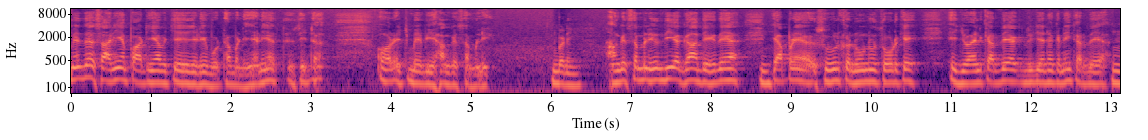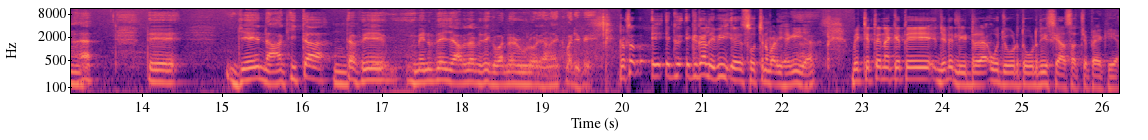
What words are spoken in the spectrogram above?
ਮੈਨੂੰ ਤਾਂ ਸਾਰੀਆਂ ਪਾਰਟੀਆਂ ਵਿੱਚ ਜਿਹੜੀਆਂ ਵੋਟਾਂ ਬਣੀਆਂ ਜਾਣੀਆਂ ਸੀਟਾਂ ਔਰ it may be hung assembly. ਬਣੀ। ਹੰਗ ਅਸੈਂਬਲੀ ਹੁੰਦੀ ਹੈ ਗਾਂ ਦੇਖਦੇ ਆ ਕਿ ਆਪਣੇ ਅਸੂਲ ਕਾਨੂੰਨ ਨੂੰ ਤੋੜ ਕੇ ਇਹ ਜੁਆਇਨ ਕਰਦੇ ਆ ਇੱਕ ਦੂਜੇ ਨਾਲ ਕਿ ਨਹੀਂ ਕਰਦੇ ਆ ਹੈਂ। ਤੇ ਜੇ ਨਾ ਕੀਤਾ ਤਾਂ ਫਿਰ ਮੈਨੂੰ ਤੇ ਜਾਪਦਾ ਵੀ ਤੇ ਗਵਰਨਰ ਰੂਲ ਹੋ ਜਾਣਾ ਇੱਕ ਵਾਰੀ ਫੇ ਡਾਕਟਰ ਸਾਹਿਬ ਇਹ ਇੱਕ ਇੱਕ ਗੱਲ ਇਹ ਵੀ ਸੋਚਣ ਵਾਲੀ ਹੈਗੀ ਆ ਵੀ ਕਿਤੇ ਨਾ ਕਿਤੇ ਜਿਹੜੇ ਲੀਡਰ ਆ ਉਹ ਜੋੜ ਤੋੜ ਦੀ ਸਿਆਸਤ 'ਚ ਪੈ ਗਏ ਆ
